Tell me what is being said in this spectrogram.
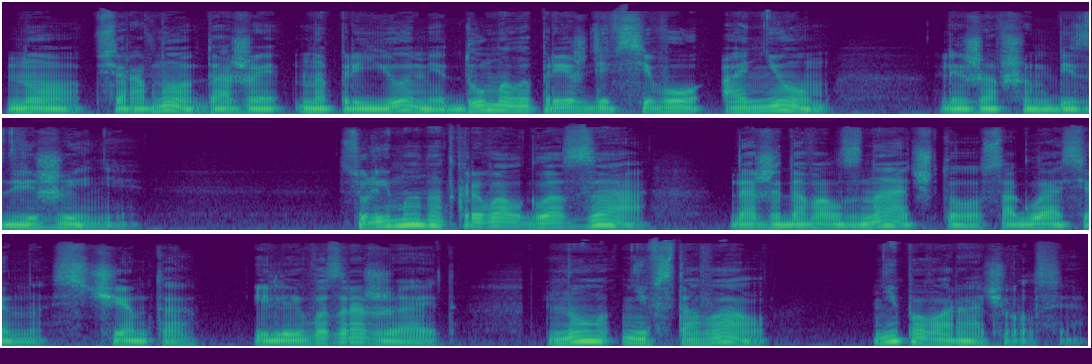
но все равно даже на приеме думала прежде всего о нем, лежавшем без движения. Сулейман открывал глаза, даже давал знать, что согласен с чем-то или возражает, но не вставал, не поворачивался.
